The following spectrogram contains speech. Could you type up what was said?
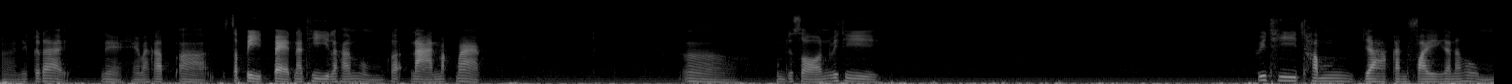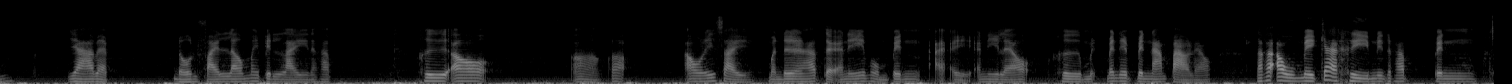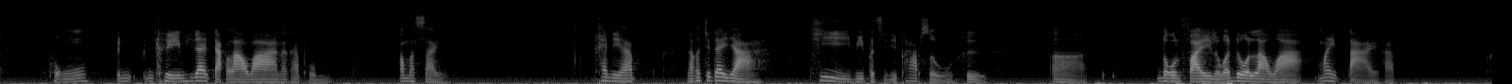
อ่านี่ก็ได้เนี่ยเห็นไหมครับ อ่า สปีด 8 นาทีแล้วครับ ผมก็นานมาก ๆ อ่า ผมจะสอนวิธี วิธีทำยากันไฟกันนะผมยาแบบโดนไฟแล้วไม่เป็นไรนะครับ คือเอาอ่าก็เอานี่ใส่เหมือนเดิมนะครับ แต่อันนี้ผมเป็นไออันนี้แล้ว คือไม่ไม่ได้เป็นน้ำเปล่าแล้ว แล้วก็เอาเมกาครีมนี่นะครับ เป็นผงเป็นเป็นครีมที่ได้จากลาวานะครับผมเอามาใส่ แค่นี้ครับ แล้วก็จะได้ยาที่มีประสิทธิภาพสูงคือเออ โดนไฟหรือว่าโดนลาวาไม่ตายครับ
